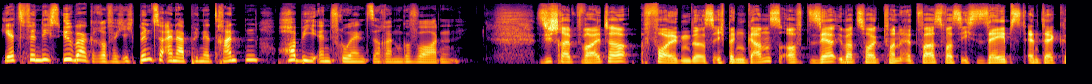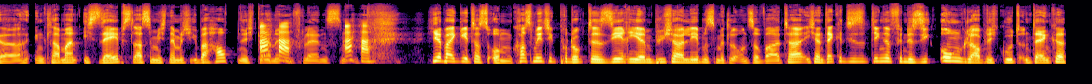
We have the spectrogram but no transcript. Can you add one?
Jetzt finde ich es übergriffig. Ich bin zu einer penetranten Hobby-Influencerin geworden. Sie schreibt weiter folgendes. Ich bin ganz oft sehr überzeugt von etwas, was ich selbst entdecke. In Klammern, ich selbst lasse mich nämlich überhaupt nicht gerne Aha. influenzen. Aha. Hierbei geht es um Kosmetikprodukte, Serien, Bücher, Lebensmittel und so weiter. Ich entdecke diese Dinge, finde sie unglaublich gut und denke,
